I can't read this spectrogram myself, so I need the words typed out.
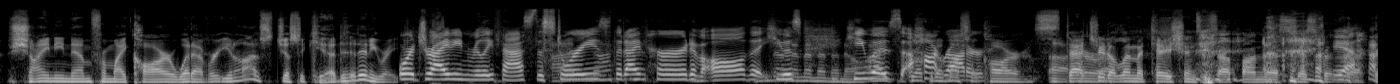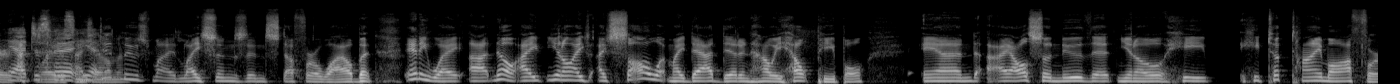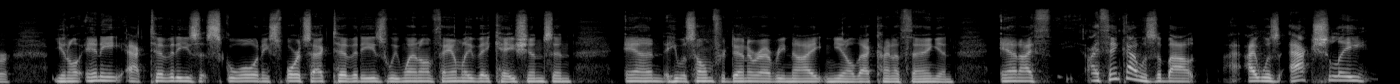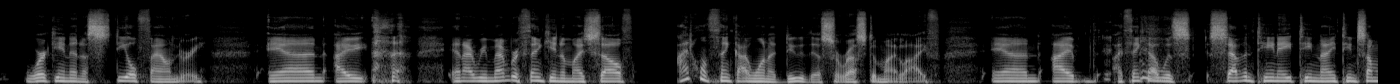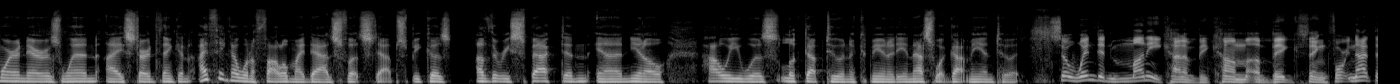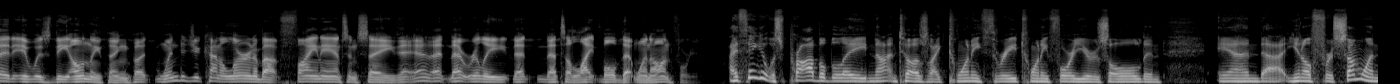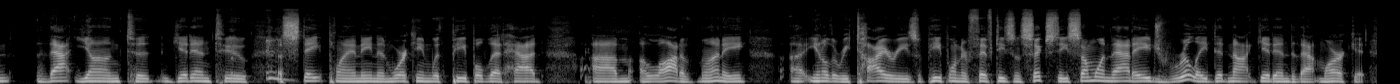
shining them from my car or whatever. You know, I was just a kid at any rate. Or driving really fast. The stories not that I've heard of all that he was no, no, no, no. he was a hot in muscle rodder. Car, uh, Statute era. of limitations is up on this, just for the Yeah, record. yeah, just for- ladies and yeah. I did lose my license and stuff for a while, but anyway, uh, no, I you know I I saw what my dad did and how he helped people, and I also knew that you know he he took time off for you know any activities at school, any sports activities. We went on family vacations and and he was home for dinner every night and you know that kind of thing and and I th- I think I was about I- was actually working in a steel foundry and I and I remember thinking to myself, I don't think I want to do this the rest of my life. And I I think I was 17, 18, 19 somewhere in there is when I started thinking, I think I want to follow my dad's footsteps because of the respect and and you know how he was looked up to in the community, and that's what got me into it. So when did money kind of become a big thing for? Not that it was the only thing, but when did you kind of learn about finance and say yeah, that that really that that's a light bulb that went on for you? I think it was probably not until I was like 23, 24 years old, and and uh, you know, for someone that young to get into estate planning and working with people that had um, a lot of money. Uh, you know, the retirees, the people in their 50s and 60s, someone that age really did not get into that market.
